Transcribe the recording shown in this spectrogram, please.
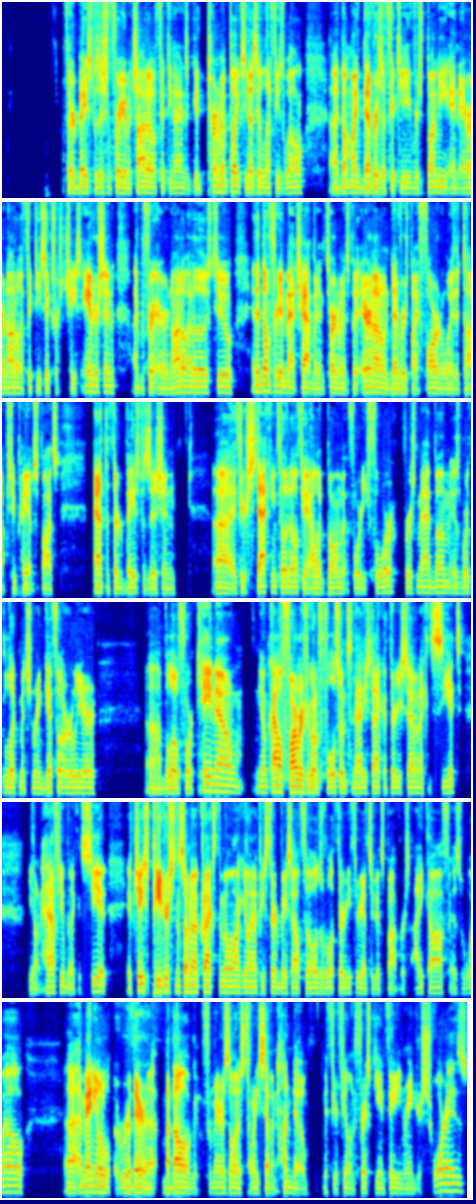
Third base position for you, Machado 59 is a good tournament play because he does hit lefties well. Uh, don't mind Devers at 58 versus Bundy and Arenado at 56 versus Chase Anderson. I prefer Arenado out of those two. And then don't forget Matt Chapman in tournaments, but Arenado and Devers by far and away the top two pay up spots at the third base position. Uh, if you're stacking Philadelphia, Alec Bohm at 44 versus Mad Bum is worth a look. Mentioned Rengifo earlier, uh, below 4K now. You know, Kyle Farmer, if you're going full Cincinnati stack at 37, I can see it. You don't have to, but I can see it. If Jace Peterson somehow cracks the Milwaukee lineup, he's third base outfield eligible at 33. That's a good spot versus Eickhoff as well. Uh, Emmanuel Rivera, my dog from Arizona, is 27 hundo. If you're feeling frisky and fading Ranger Suarez,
